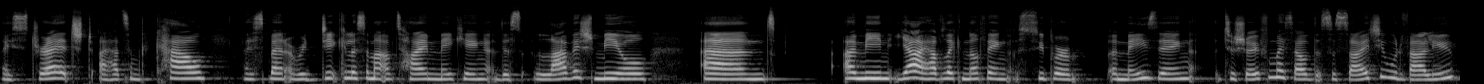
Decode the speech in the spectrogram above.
I stretched, I had some cacao, I spent a ridiculous amount of time making this lavish meal and I mean, yeah, I have like nothing super amazing to show for myself that society would value.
